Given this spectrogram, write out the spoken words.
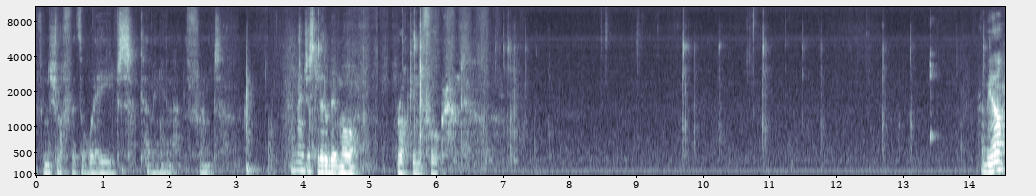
Finish off with the waves coming in at the front. And then just a little bit more rock in the foreground. There we are,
